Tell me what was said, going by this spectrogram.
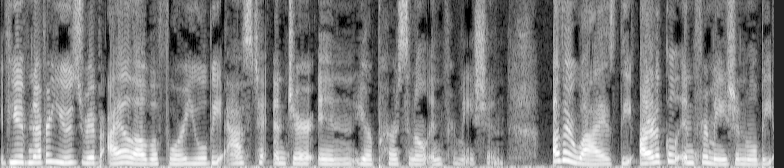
If you have never used Riv ILL before, you will be asked to enter in your personal information. Otherwise, the article information will be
